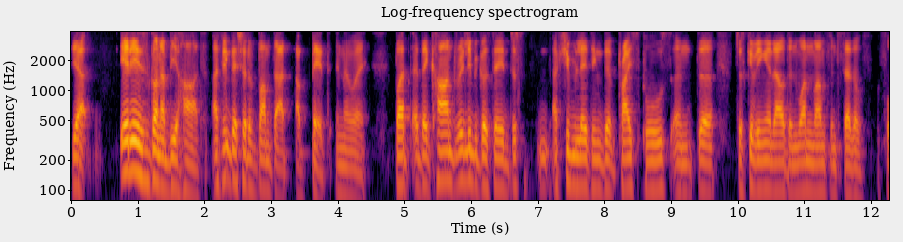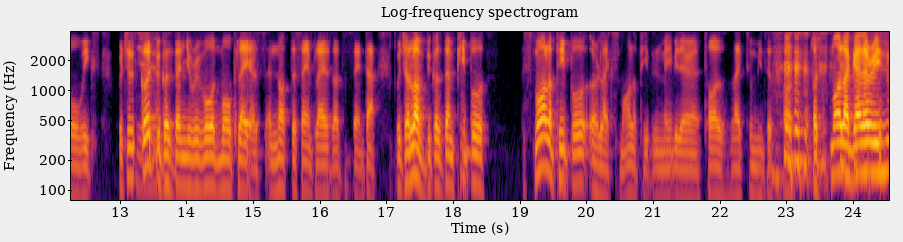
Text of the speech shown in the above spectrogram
yeah, it is gonna be hard. I think they should have bumped that a bit in a way, but they can't really because they're just accumulating the price pools and uh, just giving it out in one month instead of four weeks, which is Yeah, good yeah. because then you reward more players and not the same players at the same time, which I love because then people. Smaller people, or like smaller people, maybe they're tall, like two meters tall, but smaller galleries,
